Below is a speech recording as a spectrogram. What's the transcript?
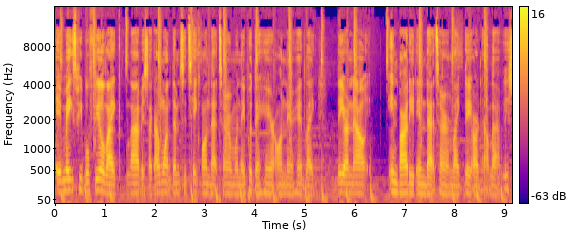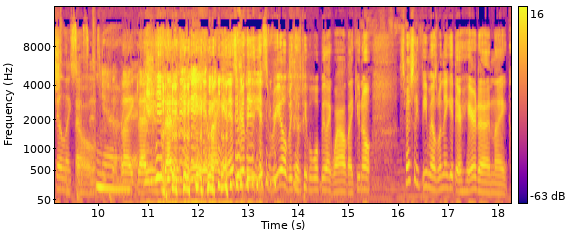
it makes people feel like lavish. Like I want them to take on that term when they put their hair on their head like they are now embodied in that term. Like they are now We lavish. feel And like so, that's it. We Yeah. feel like that is that is it and like and it's really it's real because people will be like wow like you know especially females when they get their hair done like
